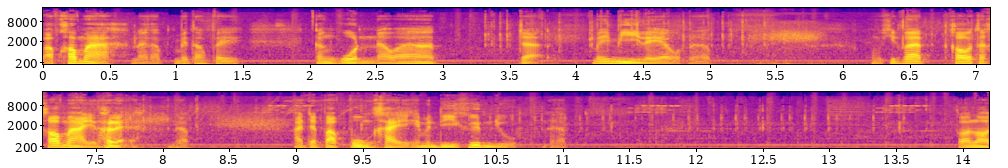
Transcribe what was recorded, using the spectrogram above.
ปรับเข้ามานะครับ ไม่ต้องไปกังวลนะว่าจะไม่มีแล้วนะครับ ผมคิดว่าเขาจะเข้ามาอยู่แล้วแหละนะครับ อาจจะปรับปรุงไข่ให้มันดีขึ้นอยู่นะครับ ก็รอ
